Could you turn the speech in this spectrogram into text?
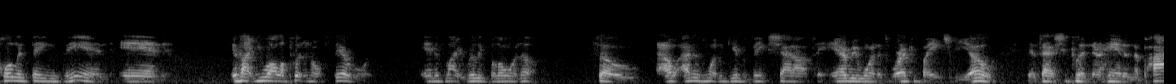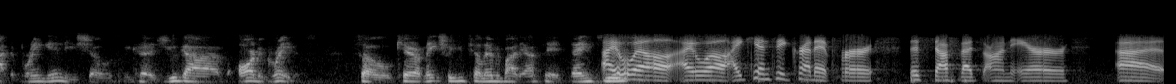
pulling things in, and it's like you all are putting on steroids, and it's like really blowing up. So I, I just want to give a big shout out to everyone that's working for HBO that's actually putting their hand in the pot to bring in these shows because you guys are the greatest. So, Kara, make sure you tell everybody I said thank you. I will. I will. I can't take credit for the stuff that's on air uh,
